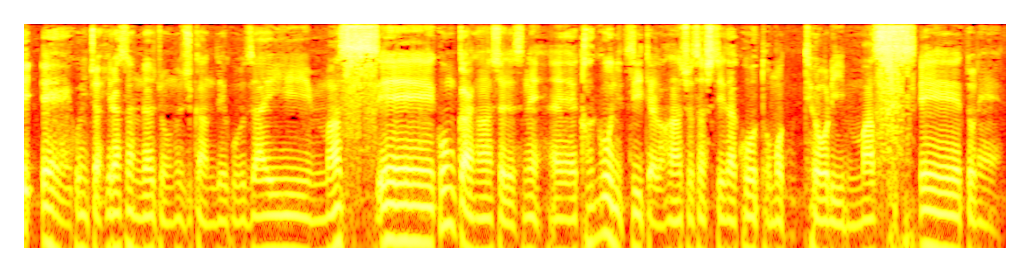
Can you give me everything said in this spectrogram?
い、えー、こんにちは。平さんラジオの時間でございます。えー、今回の話はですね、えー、覚悟についての話をさせていただこうと思っております。えーとね、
